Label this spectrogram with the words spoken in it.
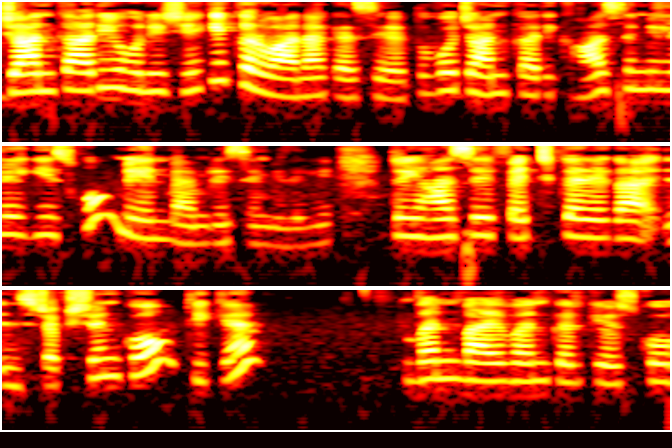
जानकारी होनी चाहिए कि करवाना कैसे है तो वो जानकारी कहाँ से मिलेगी इसको? मेन मेमोरी से मिलेगी। तो यहाँ से फेच करेगा इंस्ट्रक्शन को, ठीक है? वन बाय वन करके उसको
